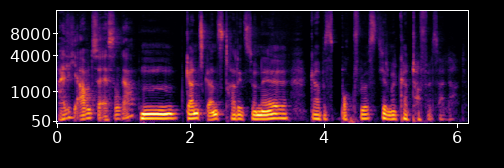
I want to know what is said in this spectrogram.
Heiligabend zu essen gab? mh, ganz, ganz traditionell gab es Bockwürstchen mit Kartoffelsalat.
